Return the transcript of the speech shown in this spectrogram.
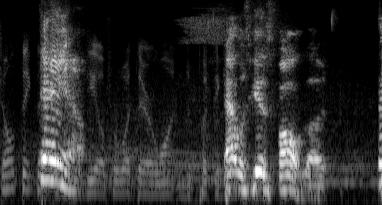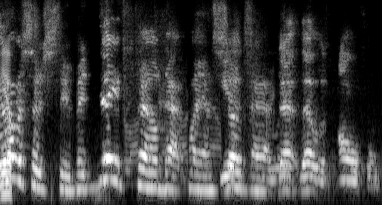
Don't think that's Damn. ideal for what they were wanting to put together. That was his fault though. That Yep. was so stupid. They failed that plan so Yes, badly. that that was awful.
